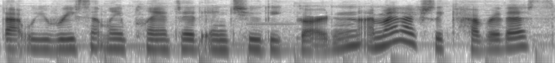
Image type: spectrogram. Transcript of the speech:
that we recently planted into the garden. I might actually cover this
